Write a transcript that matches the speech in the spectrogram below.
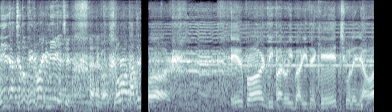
নিয়ে যাচ্ছে তো দিদিভাইকে নিয়ে গেছে। এরপর দীপার ওই বাড়ি থেকে চলে যাওয়া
